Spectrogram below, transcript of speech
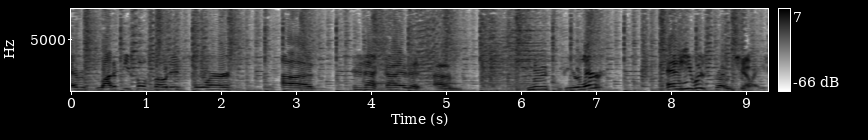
every, a lot of people voted for uh, that guy that um, Knute Buehler, and he was pro-choice. Yep.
